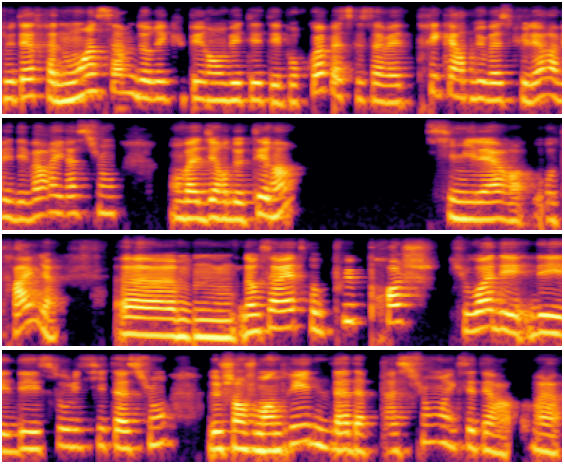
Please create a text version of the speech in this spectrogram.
peut-être être moins simple de récupérer en VTT. Pourquoi? Parce que ça va être très cardiovasculaire avec des variations, on va dire, de terrain similaire au trail. Euh, donc, ça va être plus proche, tu vois, des, des, des sollicitations de changement de rythme, d'adaptation, etc. Voilà.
